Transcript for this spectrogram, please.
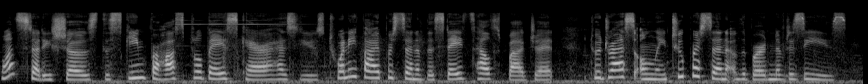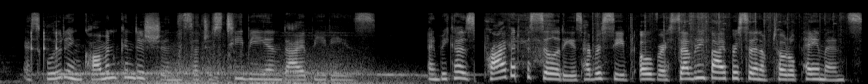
One study shows the scheme for hospital-based care has used 25% of the state's health budget to address only 2% of the burden of disease, excluding common conditions such as TB and diabetes. And because private facilities have received over 75% of total payments,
